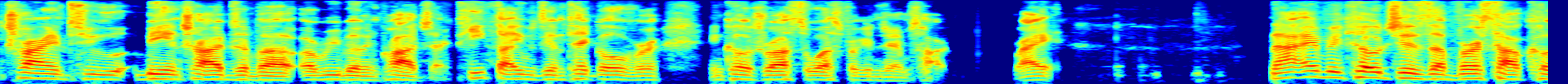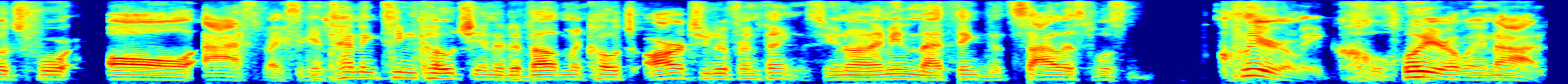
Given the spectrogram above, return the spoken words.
trying to be in charge of a, a rebuilding project. He thought he was going to take over and coach Russell Westbrook and James Harden, right? Not every coach is a versatile coach for all aspects. A contending team coach and a development coach are two different things. You know what I mean? And I think that Silas was clearly, clearly not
